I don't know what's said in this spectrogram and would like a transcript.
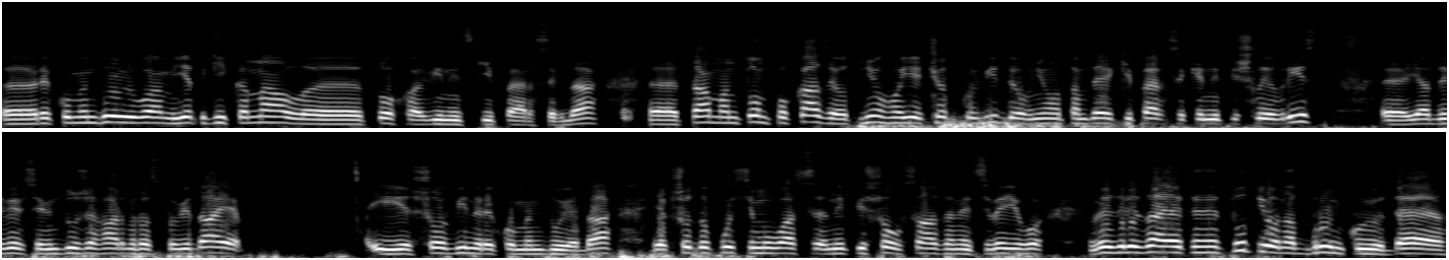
е, рекомендую вам. Є такий канал е, Тоха Вінницький персик. Да? Там Антон показує, от в нього є чітко відео, в нього там деякі персики не пішли в ріст. Я дивився, він дуже гарно розповідає. І що він рекомендує? Да? Якщо, допустимо, у вас не пішов саджанець, ви його ви зрізаєте не тут його над брунькою, де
